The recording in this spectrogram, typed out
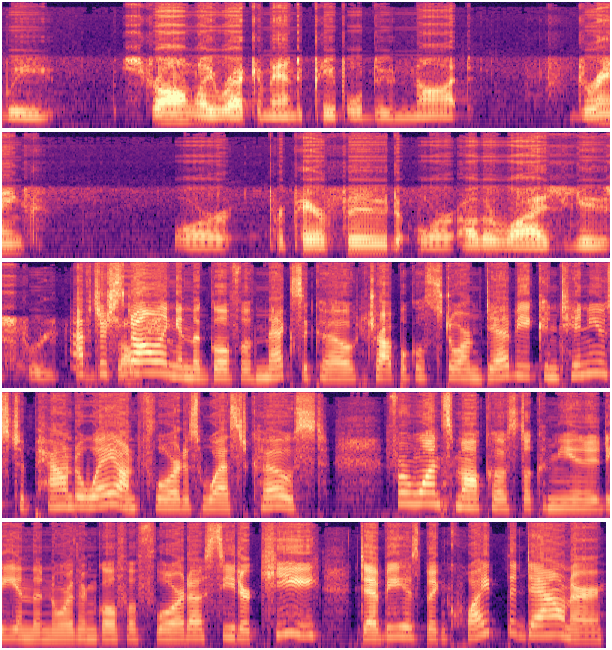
we strongly recommend people do not drink or prepare food or otherwise use for After stalling in the Gulf of Mexico, Tropical Storm Debbie continues to pound away on Florida's west coast. For one small coastal community in the northern Gulf of Florida, Cedar Key, Debbie has been quite the downer.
